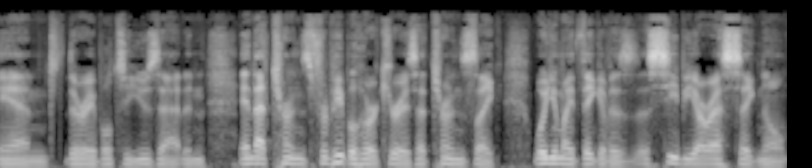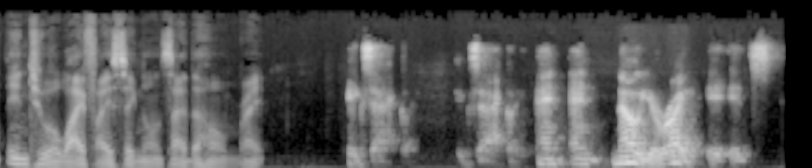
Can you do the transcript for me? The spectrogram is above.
and they're able to use that, and and that turns for people who are curious, that turns like what you might think of as a CBRS signal into a Wi-Fi signal inside the home, right? Exactly, exactly. And and no, you're right. It, it's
